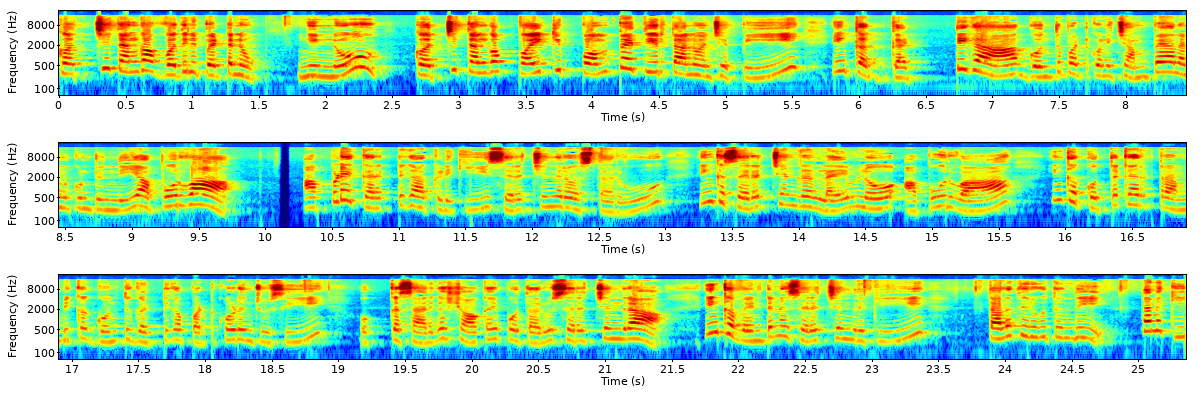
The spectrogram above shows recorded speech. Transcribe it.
ఖచ్చితంగా వదిలిపెట్టను. నిన్ను ఖచ్చితంగా పైకి పంపే తీరుతాను అని చెప్పి ఇంకా గట్టిగా గొంతు పట్టుకొని చంపేయాలనుకుంటుంది అపూర్వ. అప్పుడే కరెక్ట్గా అక్కడికి శరత్చంద్ర వస్తారు. ఇంకా శరత్చంద్ర లైవ్లో అపూర్వ ఇంకా కొత్త క్యారెక్టర్ అంబిక గొంతు గట్టిగా పట్టుకోవడం చూసి ఒక్కసారిగా షాక్ అయిపోతారు శరత్చంద్ర ఇంకా వెంటనే శరత్చంద్రకి తల తిరుగుతుంది. తనకి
